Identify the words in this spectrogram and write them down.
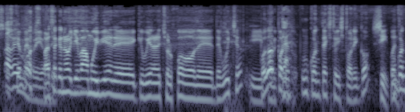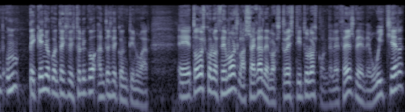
Es que me río. Parece tío. que no llevaba muy bien eh, que hubieran hecho el juego de The Witcher. Y ¿Puedo porque- poner un contexto histórico? Sí, un, un pequeño contexto histórico antes de continuar. Eh, todos conocemos la saga de los tres títulos con DLCs de The Witcher,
